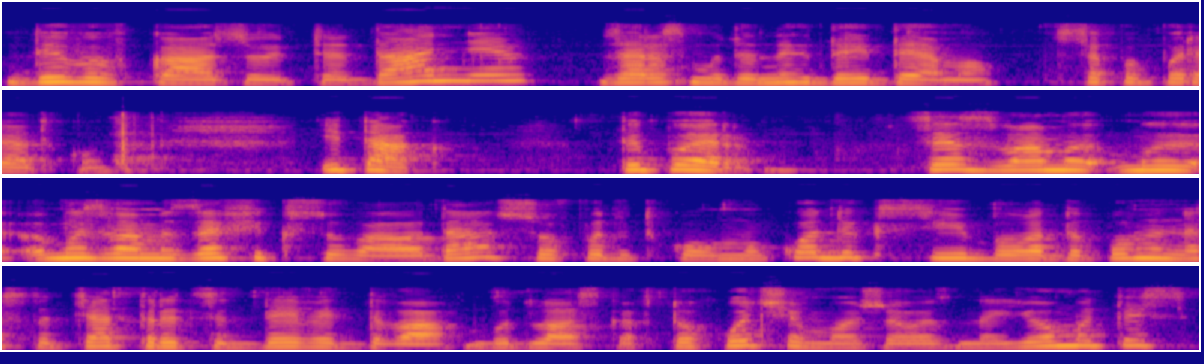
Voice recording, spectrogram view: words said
де ви вказуєте дані. Зараз ми до них дійдемо. Все по порядку. І так, тепер це з вами, ми, ми з вами зафіксували, да, що в податковому кодексі була доповнена стаття 39.2. Будь ласка, хто хоче, може ознайомитись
